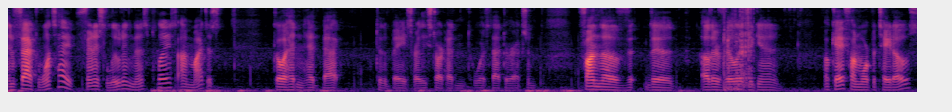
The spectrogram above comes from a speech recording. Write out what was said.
In fact, once I finish looting this place, I might just go ahead and head back to the base, or at least start heading towards that direction. Find the the other village again. Okay, found more potatoes.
